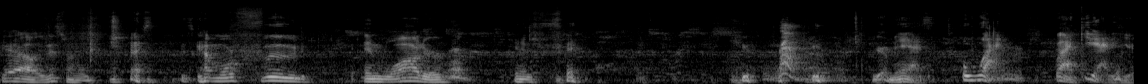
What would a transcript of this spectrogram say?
Golly, this one is just, it's got more food and water in its face. You, you're a mess. Oh, what? What? Get out of here.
